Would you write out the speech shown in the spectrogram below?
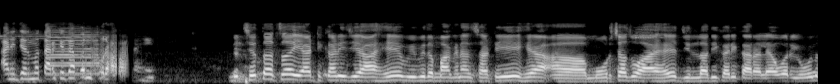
आणि जन्मतारखेचा पण पुरावा नाही. निश्चितच या ठिकाणी जे आहे विविध मागण्यांसाठी हे मोर्चा जो आहे जिल्हाधिकारी कार्यालयावर येऊन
